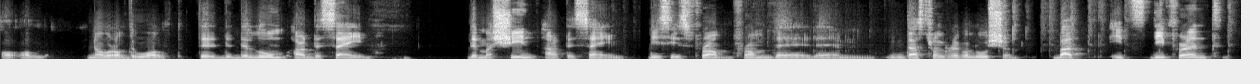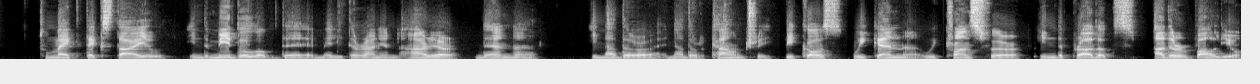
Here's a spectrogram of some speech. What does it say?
all, over the world. The, the, the loom are the same. The machine are the same. This is from from the, the um, industrial revolution. But it's different to make textile in the middle of the mediterranean area than uh, in other another country because we can uh, we transfer in the products other value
